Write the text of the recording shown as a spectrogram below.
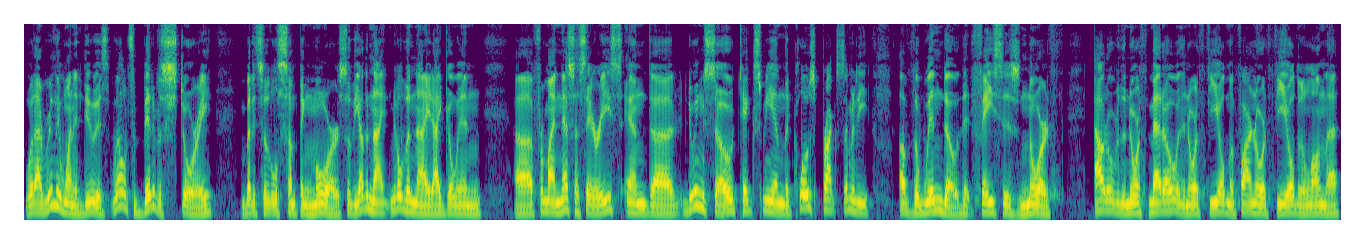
what I really want to do is well, it's a bit of a story, but it's a little something more. So the other night, middle of the night, I go in uh, for my necessaries, and uh, doing so takes me in the close proximity of the window that faces north, out over the north meadow and the north field and the far north field, and along the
